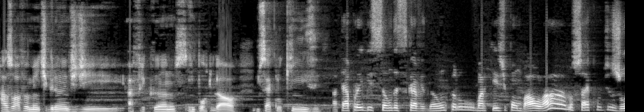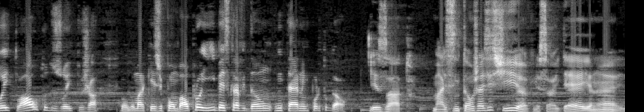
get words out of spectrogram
razoavelmente grande de africanos em Portugal no século XV. Até a proibição dessa escravidão pelo Marquês de Pombal lá no século XVIII, alto XVIII já, quando o Marquês de Pombal proíbe a escravidão interna em Portugal. Exato. Mas então já existia essa ideia, né?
